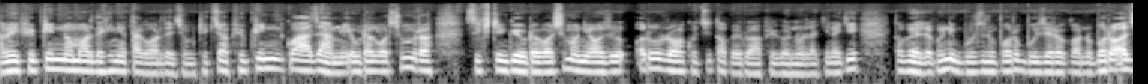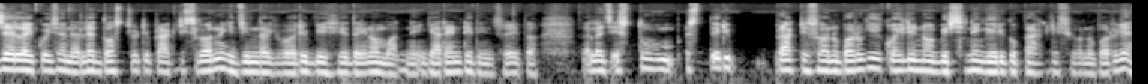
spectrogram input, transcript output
हामी फिफ्टिन नम्बरदेखि यता गर्दैछौँ ठिक छ? फिफ्टिनको आज हामी एउटा गर्छौँ र सिक्सटिनको एउटा गर्छौँ अनि अझ अरू रहेको चाहिँ तपाईँहरू आफै गर्नु होला। किनकि तपाईँहरूले पनि बुझ्नु पऱ्यो बुझेर गर्नु पऱ्यो यसलाई क्वेसनहरूलाई दसचोटि प्र्याक्टिस गर्ने कि जिन्दगीभरि बिर्सिँदैनौँ भन्ने ग्यारेन्टी दिन्छु है त। यसलाई चाहिँ यस्तो यस्तरी प्र्याक्टिस पऱ्यो कि कहिले नबिर्सिने गरीको प्र्याक्टिस पऱ्यो क्या?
